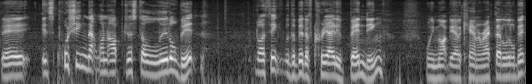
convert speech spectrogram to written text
There, it's pushing that one up just a little bit, but I think with a bit of creative bending, we might be able to counteract that a little bit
